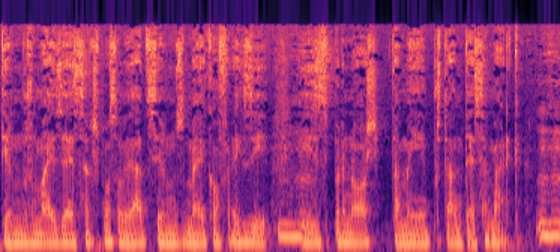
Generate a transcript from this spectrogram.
termos mais essa responsabilidade de sermos uma ecofreguesia. Uhum. E isso para nós também é importante, essa marca. Uhum.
